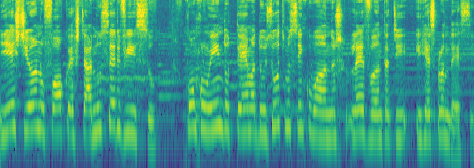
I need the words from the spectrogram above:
e este ano o foco está no serviço, concluindo o tema dos últimos cinco anos, Levanta-te e Resplandece.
